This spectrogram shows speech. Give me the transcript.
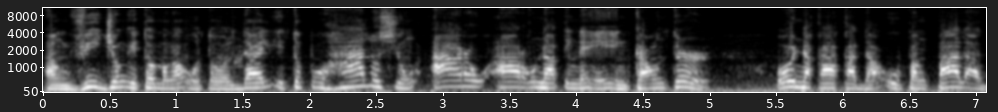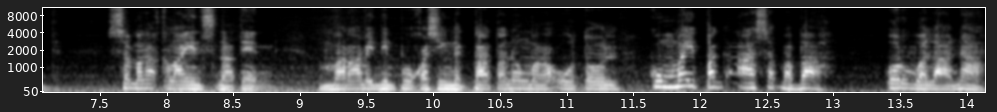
ang videong ito mga utol dahil ito po halos yung araw-araw nating na-encounter or nakakadaupang palad sa mga clients natin. Marami din po kasing nagtatanong mga utol kung may pag-asa pa ba or wala na.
